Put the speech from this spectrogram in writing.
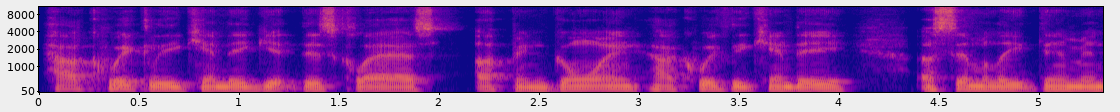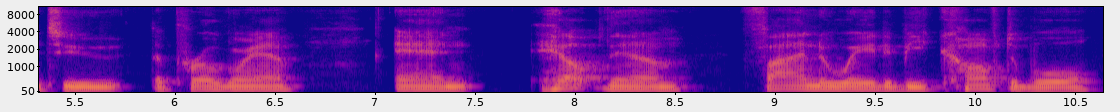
How quickly can they get this class up and going? How quickly can they assimilate them into the program and help them find a way to be comfortable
